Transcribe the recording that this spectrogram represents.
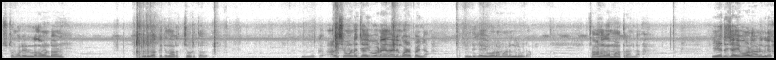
ഇഷ്ടംപോലെ ഉള്ളത് കൊണ്ടാണ് ഒരു ബക്കറ്റ് നിറച്ചു കൊടുത്തത്. നിങ്ങൾക്ക് ആവശ്യമുള്ള ജൈവവളം ഏതായാലും കുഴപ്പമില്ല. എന്ത് ജൈവവളമാണെങ്കിലും ഇടാം. ചാണകം മാത്രമല്ല. ഏത് ജൈവവളമാണെങ്കിലും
